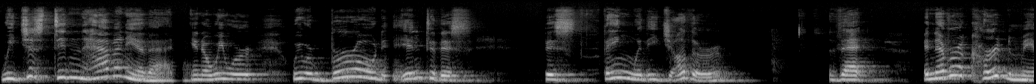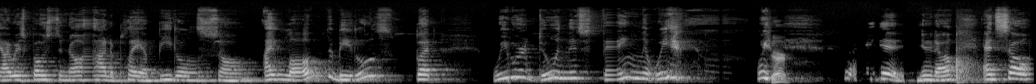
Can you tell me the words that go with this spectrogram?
We just didn't have any of that. You know, we were we were burrowed into this this thing with each other that it never occurred to me I was supposed to know how to play a Beatles song. I loved the Beatles, but we were doing this thing that we we, sure. we did, you know. And so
